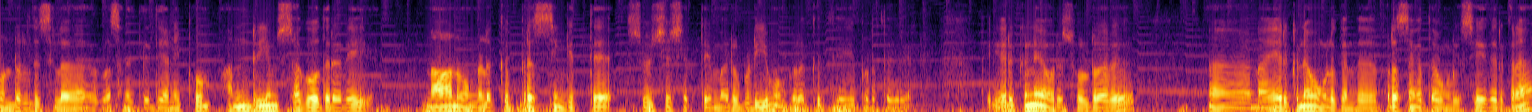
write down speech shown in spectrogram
ஒன்றிலிருந்து சில வசனத்தை தியானிப்போம். அன்றியும் சகோதரரே நான் உங்களுக்கு பிரசங்கித்த சுவிசேஷத்தை மறுபடியும் உங்களுக்கு தெரியப்படுத்துகிறேன். ஏற்கனவே அவர் சொல்கிறாரு நான் ஏற்கனவே உங்களுக்கு இந்த பிரசங்கத்தை உங்களுக்கு செய்திருக்கிறேன்.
